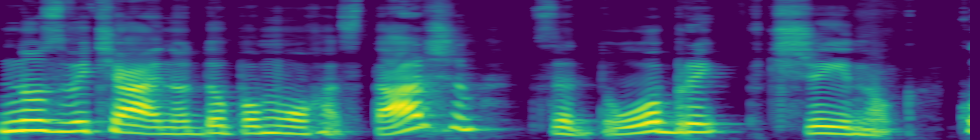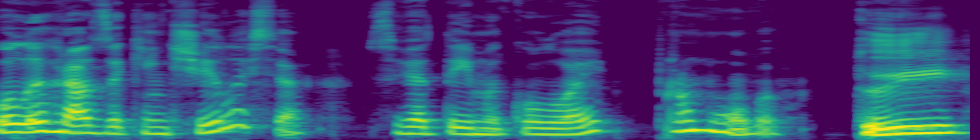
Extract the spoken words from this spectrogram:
Ну, звичайно, допомога старшим це добрий вчинок. Коли гра закінчилася, святий Миколай промовив. Ти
